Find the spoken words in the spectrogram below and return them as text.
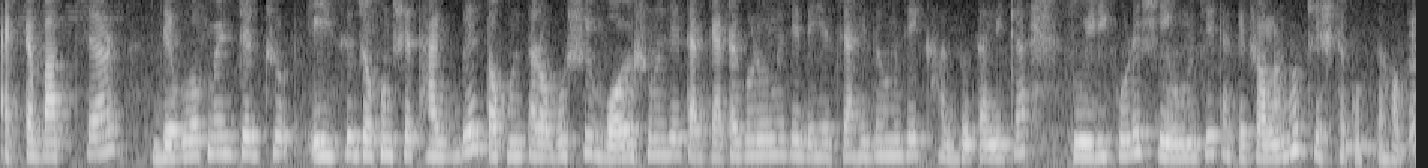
একটা বাচ্চার ডেভেলপমেন্টের এইজে যখন সে থাকবে, তখন তার অবশ্যই বয়স অনুযায়ী, তার ক্যাটাগরি অনুযায়ী, দেহের চাহিদা অনুযায়ী, খাদ্য তালিকা তৈরি করে সেই অনুযায়ী তাকে চলানোর চেষ্টা করতে হবে।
